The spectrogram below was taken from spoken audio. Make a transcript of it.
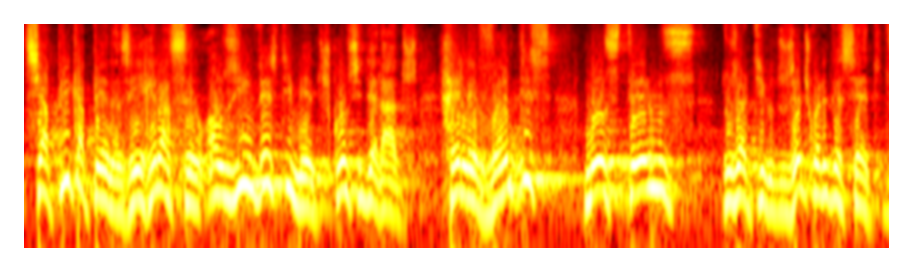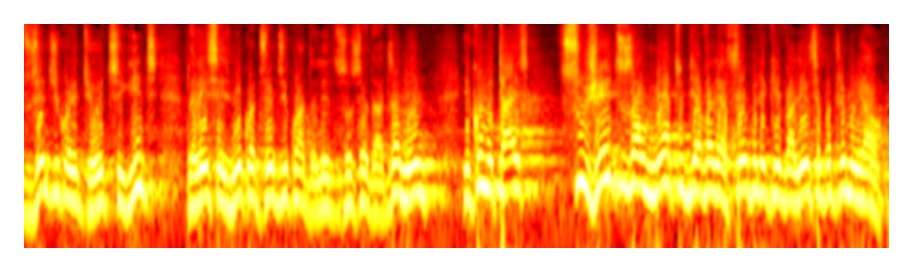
se aplica apenas em relação aos investimentos considerados relevantes nos termos dos artigos 247 e 248 seguintes da Lei 6.404, da Lei de Sociedades Anônimas, e como tais, sujeitos ao método de avaliação pela equivalência patrimonial,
